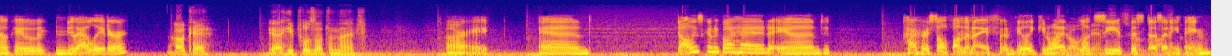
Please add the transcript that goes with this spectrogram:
Okay, we can do that later. Okay. Yeah, he pulls out the knife. All right. And Dolly's going to go ahead and cut herself on the knife and be like, you know what? Let's see if this does anything.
